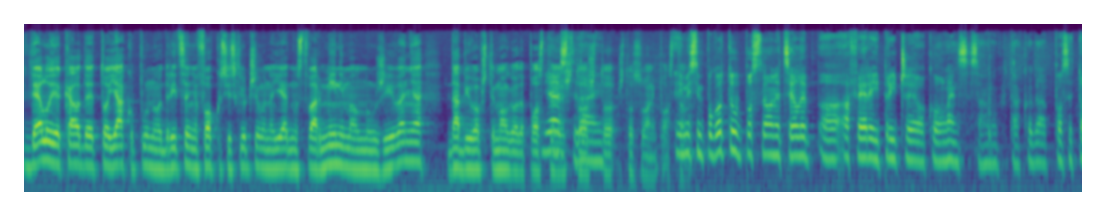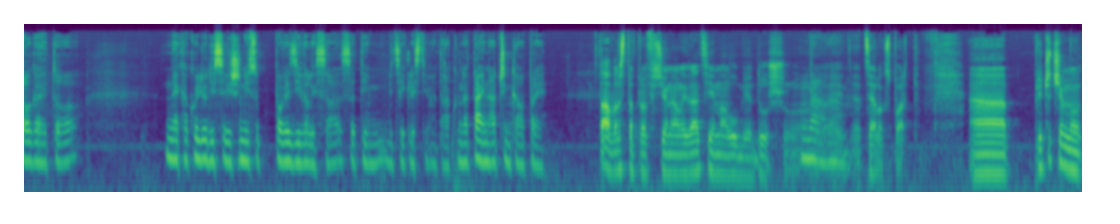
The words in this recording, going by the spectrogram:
Deluje kao da je to jako puno odricanja, fokus isključivo na jednu stvar, minimalno uživanja, da bi uopšte mogao da postane Jeste, što, da, što, što su oni postali. I mislim, pogotovo posle one cele a, afere i priče oko Lensa samog, tako da posle toga je to nekako ljudi se više nisu povezivali sa, sa tim biciklistima, tako, na taj način kao pre. Ta vrsta profesionalizacije malo ubije dušu da, ovaj, da. celog sporta. A, pričat ćemo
